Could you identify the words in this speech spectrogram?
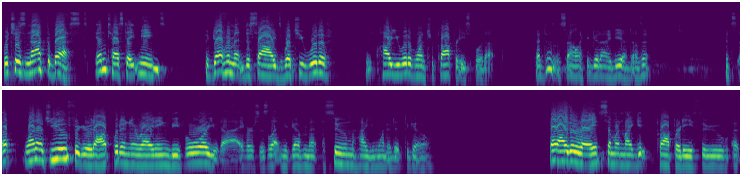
which is not the best. Intestate means the government decides what you would have, how you would have want your property split up. That doesn't sound like a good idea, does it? It's up. Why don't you figure it out, put it in a writing before you die, versus letting your government assume how you wanted it to go. But either way, someone might get property through a,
